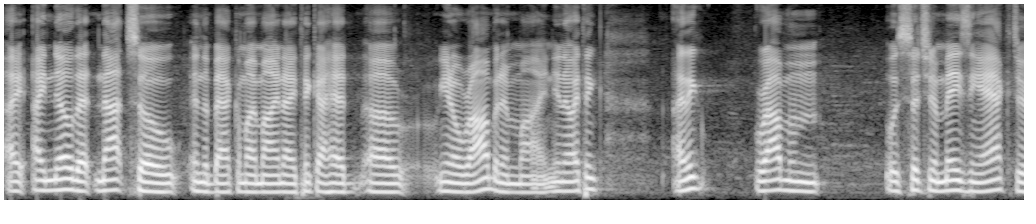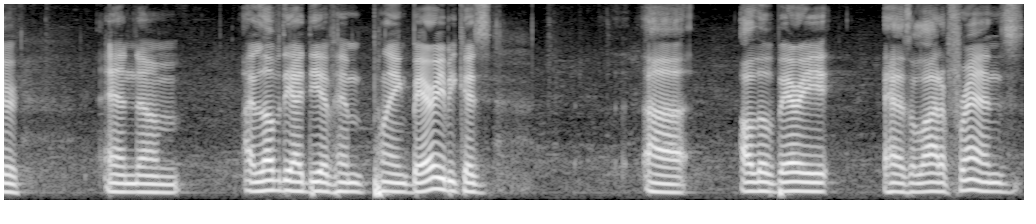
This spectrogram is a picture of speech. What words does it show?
I, I know that not so in the back of my mind i think i had uh, you know robin in mind you know i think i think robin was such an amazing actor and um, i love the idea of him playing barry because uh, although barry has a lot of friends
